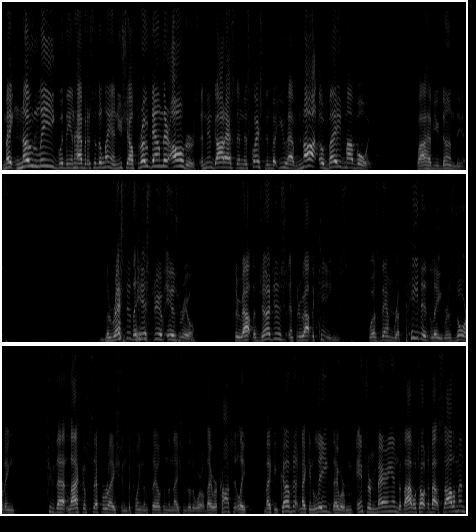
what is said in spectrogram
Make no league with the inhabitants of the land. You shall throw down their altars. And then God asked them this question, But you have not obeyed my voice. Why have you done this? The rest of the history of Israel, throughout the judges and throughout the kings, was them repeatedly resorting to that lack of separation between themselves and the nations of the world. They were constantly making covenant, making league. They were intermarrying. The Bible talked about Solomon.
